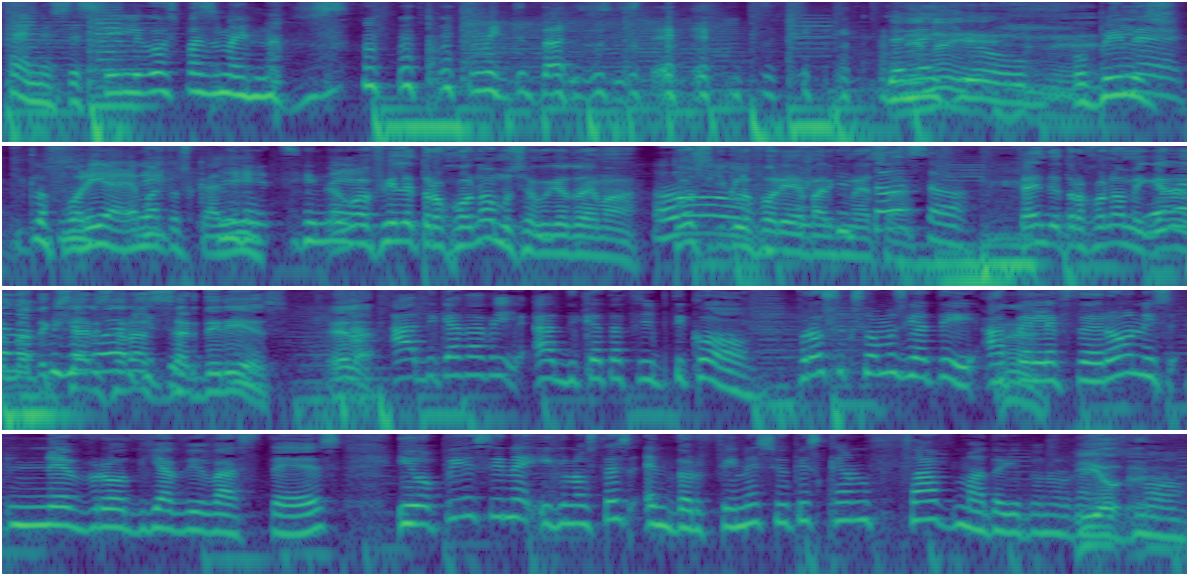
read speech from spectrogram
Φαίνεσαι εσύ λίγο σπασμένος. Μην κοιτάζεις έτσι. Δεν Ναι, έχει ναι, ο, ναι. ο Μπίλης Ναι. κυκλοφορία αίματος καλή. Έτσι, ναι. Εγώ φίλε τροχονόμους έχω για το αίμα. Ω, Τόση κυκλοφορία υπάρχει μέσα. τόσο. Φαίνεται τροχονόμοι και Εμένα ένα πήγαινε δεξιά-αριστερά έρχεται. στις αρτηρίες. Έλα. Αντικαταθλι... Αντικαταθλιπτικό. Πρόσεξε όμως γιατί. Απελευθερώνεις νευροδιαβιβαστές, οι οποίες είναι οι γνωστές ενδορφίνες, οι οποίες κάνουν θαύματα για τον οργανισμό.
